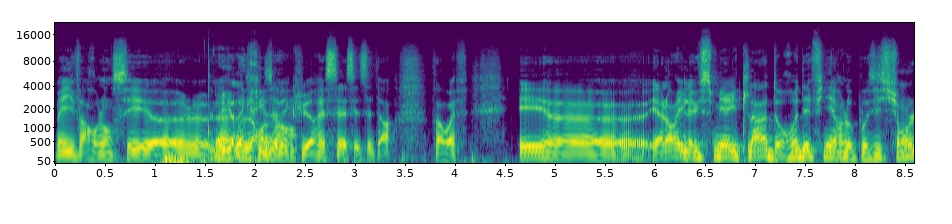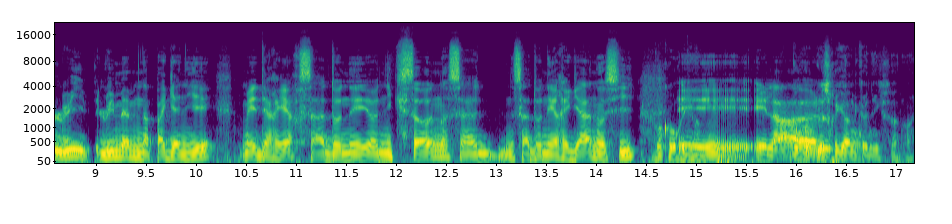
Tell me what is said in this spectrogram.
mais il va relancer la, la, crise avec l'URSS, etc. Enfin bref. Et, euh, et, alors, il a eu ce mérite-là de redéfinir l'opposition. Lui, lui-même n'a pas gagné, mais derrière, ça a donné euh, Nixon, ça a, ça a donné Reagan aussi. Beaucoup. Et, et là, Beaucoup plus Reagan que Nixon. Oui.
